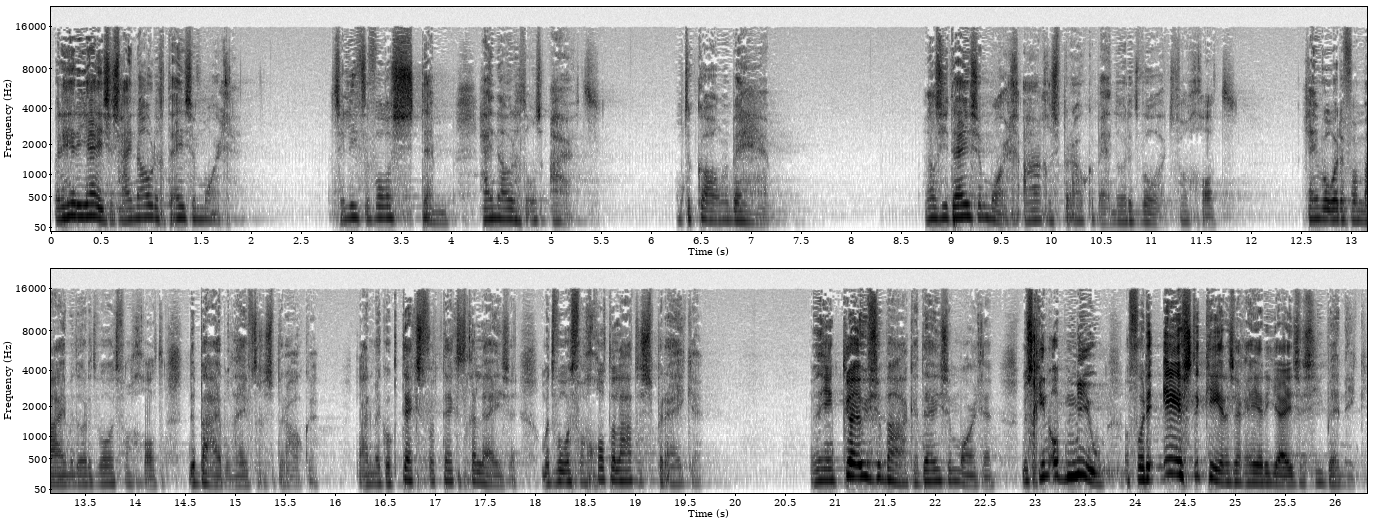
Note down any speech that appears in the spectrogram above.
Maar de Heer Jezus, Hij nodigt deze morgen. Zijn liefdevolle stem. Hij nodigt ons uit om te komen bij Hem. En als je deze morgen aangesproken bent door het woord van God. Geen woorden van mij, maar door het woord van God. De Bijbel heeft gesproken. Daarom heb ik ook tekst voor tekst gelezen. Om het woord van God te laten spreken. Wil je een keuze maken deze morgen? Misschien opnieuw, of voor de eerste keer en zeggen: Heer Jezus, hier ben ik.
